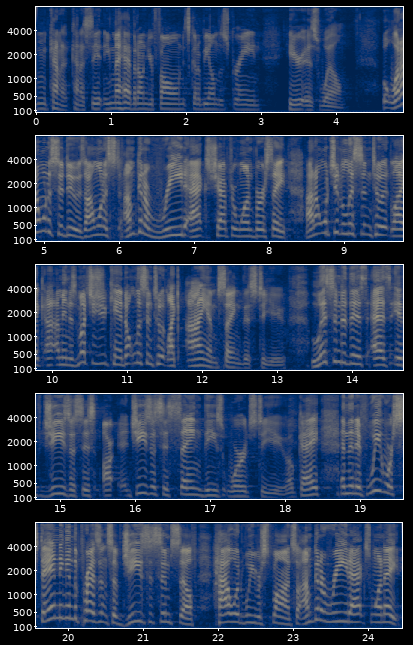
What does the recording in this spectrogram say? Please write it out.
me kind of kind of see it. You may have it on your phone. It's going to be on the screen here as well. But what I want us to do is I want us to, I'm going to read Acts chapter 1 verse 8. I don't want you to listen to it like I mean as much as you can. Don't listen to it like I am saying this to you. Listen to this as if Jesus is Jesus is saying these words to you, okay? And then if we were standing in the presence of Jesus himself, how would we respond? So I'm going to read Acts 1 8.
